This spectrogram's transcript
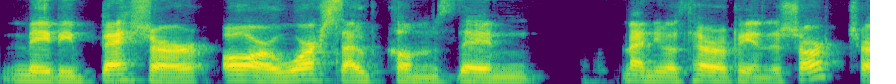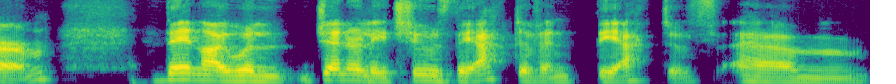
maybe better or worse outcomes than manual therapy in the short term then i will generally choose the active and the active um,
